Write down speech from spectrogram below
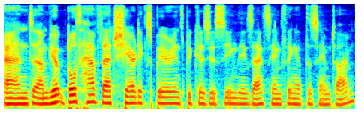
And um, you both have that shared experience because you're seeing the exact same thing at the same time.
